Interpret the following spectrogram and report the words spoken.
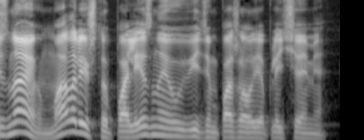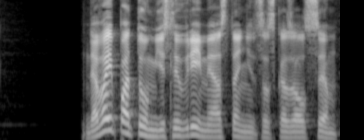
знаю, мало ли что полезное увидим», — пожал я плечами. «Давай потом, если время останется», — сказал Сэм.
